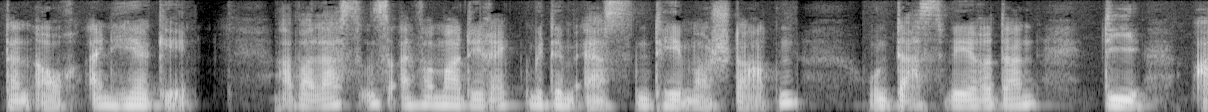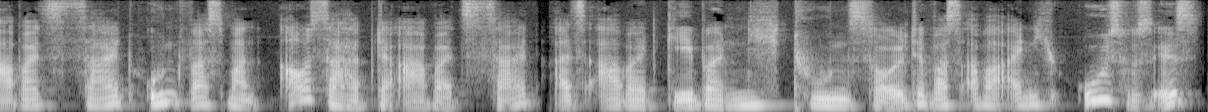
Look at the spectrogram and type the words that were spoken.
dann auch einhergehen. Aber lasst uns einfach mal direkt mit dem ersten Thema starten. Und das wäre dann die Arbeitszeit und was man außerhalb der Arbeitszeit als Arbeitgeber nicht tun sollte, was aber eigentlich Usus ist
